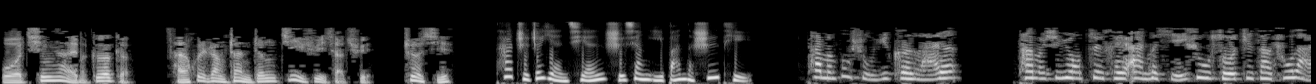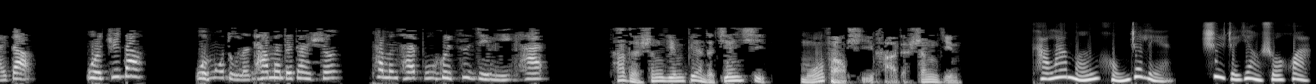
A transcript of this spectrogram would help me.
我亲爱的哥哥才会让战争继续下去。这些，他指着眼前石像一般的尸体，他们不属于克莱恩，他们是用最黑暗的邪术所制造出来的。我知道，我目睹了他们的诞生，他们才不会自己离开。他的声音变得尖细，模仿提卡的声音。卡拉蒙红着脸，试着要说话，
